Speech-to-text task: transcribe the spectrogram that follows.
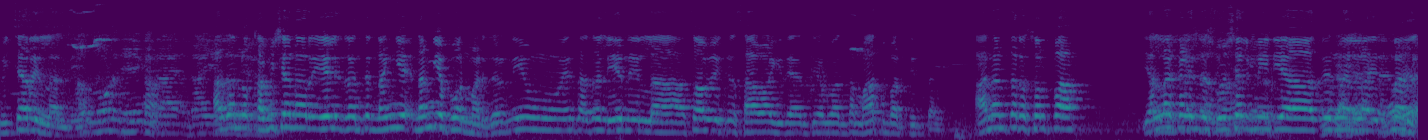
ವಿಚಾರ ಇಲ್ಲ ಅಲ್ಲಿ. ಅದನ್ನು ಕಮಿಷನರ್ ಹೇಳಿದ್ರಂತೆ ನಂಗೆ ನಮಗೆ ಫೋನ್ ಮಾಡಿದ್ರು. ನೀವು ಎಂತ ಅದರಲ್ಲಿ ಏನಿಲ್ಲ ಅಸ್ವಾಭಾವಿಕ ಸಾವಾಗಿದೆ ಅಂತ ಹೇಳುವಂತ ಮಾತು ಬರ್ತಿತ್ತಲ್ಲಿ. ಆನಂತರ ಸ್ವಲ್ಪ ಎಲ್ಲ ಕಡೆಯಿಂದ ಸೋಷಿಯಲ್ ಮೀಡಿಯಾ ಅದರಿಂದ ಎಲ್ಲ ಇದ್ಮೇಲೆ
